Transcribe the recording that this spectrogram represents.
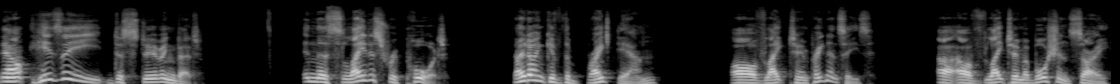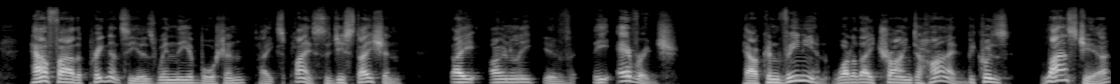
Now, here's the disturbing bit. In this latest report, they don't give the breakdown of late term pregnancies, uh, of late term abortions, sorry, how far the pregnancy is when the abortion takes place, the gestation. They only give the average. How convenient. What are they trying to hide? Because last year,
